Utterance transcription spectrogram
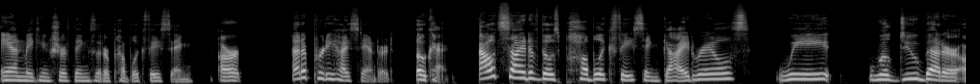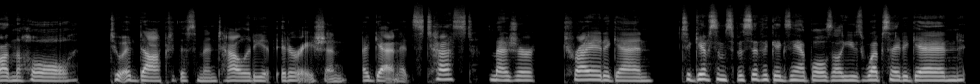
and making sure things that are public facing are at a pretty high standard. Okay, outside of those public facing guide rails, we will do better on the whole to adopt this mentality of iteration. Again, it's test, measure, try it again. To give some specific examples, I'll use website again,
